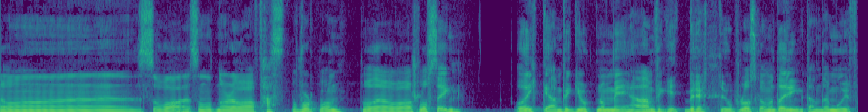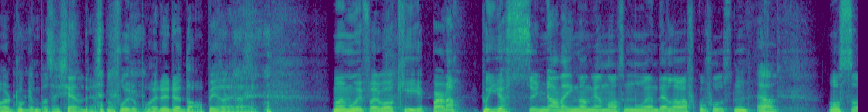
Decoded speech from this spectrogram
Og eh, så var det sånn at når det var fest på Folkvang, og det var slåssing, og ikke de fikk gjort noe med de fikk ikke brøtt opp låskammen, da ringte de til morfar, tok han på seg kjeledressen og for oppover og rydda opp i det der. Men morfar var keeper, da. På Jøssund da, den gangen, da, som nå er en del av FK Fosen. Ja. Og så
